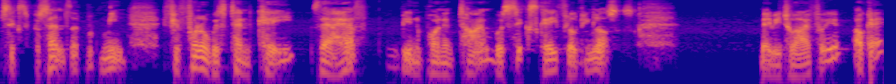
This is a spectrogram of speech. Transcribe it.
60%, that would mean if you follow with 10k, there have been a point in time with 6k floating losses. Maybe too high for you? Okay,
